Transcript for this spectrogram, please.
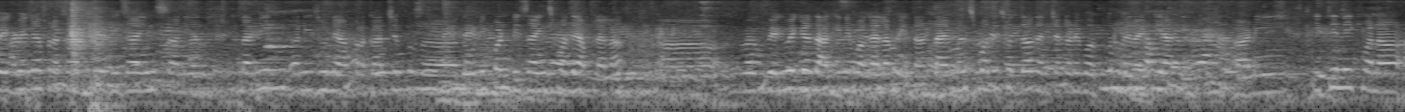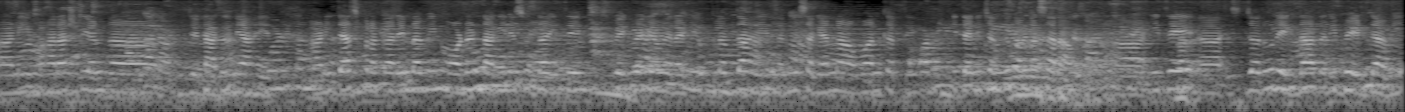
वेगवेगळ्या प्रकारचे डिझाईन्स आणि नवीन आणि जुन्या प्रकारचे दोन्ही पण डिझाईन्समध्ये आपल्याला वेगवेगळे दागिने बघायला मिळतात. डायमंड्समध्ये सुद्धा त्यांच्याकडे भरपूर व्हेरायटी आहे. आणि इथिनिक म्हणा आणि महाराष्ट्रीयन जे दागिने आहेत. आणि त्याच प्रकारे नवीन मॉडर्न दागिनेसुद्धा इथे वेगवेगळ्या व्हेरायटी उपलब्ध आहेत. तर मी सगळ्यांना आव्हान करते की त्यांनी चंद्रकांता सराफ इथे जरूर एकदा तरी भेट द्यावी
